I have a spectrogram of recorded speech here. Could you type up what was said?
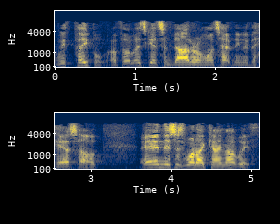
with people. I thought, let's get some data on what's happening with the household. And this is what I came up with.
